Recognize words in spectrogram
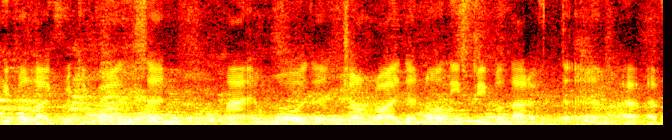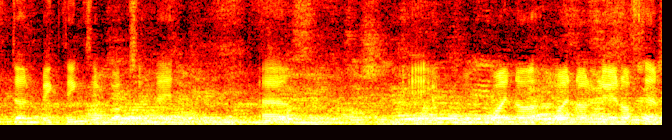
people like Ricky Burns and Martin Ward and John Ryder and all these people that have um, have done big things in boxing, then um, why not why not learn off them?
